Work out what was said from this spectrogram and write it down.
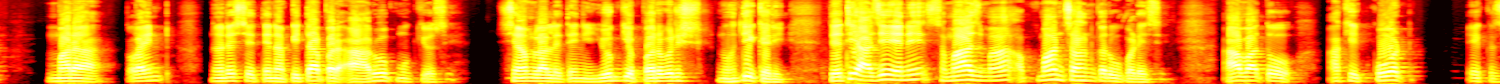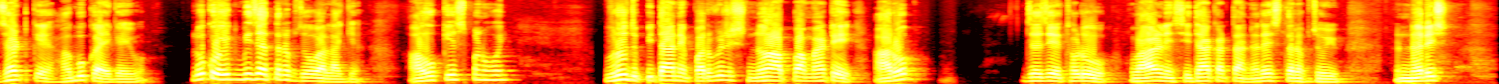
મારા ક્લાયન્ટ નરેશે તેના પિતા પર આ આરોપ મૂક્યો છે. શ્યામલાલે તેની યોગ્ય પરવરિશ નહોતી કરી. તેથી આજે એને સમાજમાં અપમાન સહન કરવું પડે છે. આ વાતો આખી કોર્ટ એક ઝટકે હબુકાઈ ગયો. લોકો એકબીજા તરફ જોવા લાગ્યા. આવો કેસ પણ હોય? વૃદ્ધ પિતાને પરવરિશ ન આપવા માટે આરોપ? જજે થોડું વાળને સીધા કરતા નરેશ તરફ જોયું. નરેશ,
